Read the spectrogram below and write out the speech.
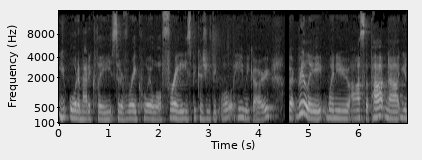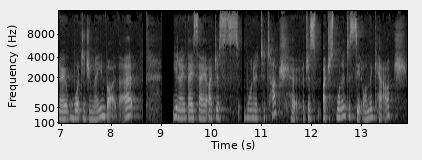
you automatically sort of recoil or freeze because you think, well, here we go. But really, when you ask the partner, you know, what did you mean by that? You know, they say, I just wanted to touch her. I just, I just wanted to sit on the couch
